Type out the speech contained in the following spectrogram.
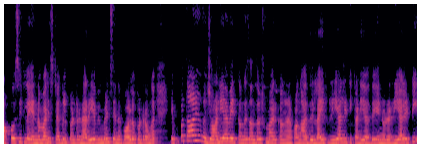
ஆப்போசிட்டில் என்ன மாதிரி ஸ்ட்ரகிள் பண்ணுற நிறைய விமென்ஸ் என்னை ஃபாலோ பண்ணுறவங்க எப்போ பார்த்தாலும் இவங்க ஜாலியாகவே இருக்காங்க சந்தோஷமாக இருக்காங்க நினைப்பாங்க. அது லைஃப் ரியாலிட்டி கிடையாது. என்னோடய ரியாலிட்டி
